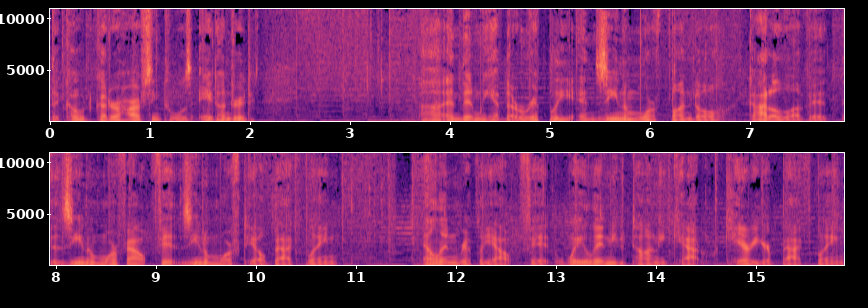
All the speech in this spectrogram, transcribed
The code cutter harvesting tool is 800. Uh, and then we have the Ripley and Xenomorph bundle. Gotta love it. The Xenomorph outfit, Xenomorph tail back bling, Ellen Ripley outfit, Weyland-Yutani cat carrier back bling,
